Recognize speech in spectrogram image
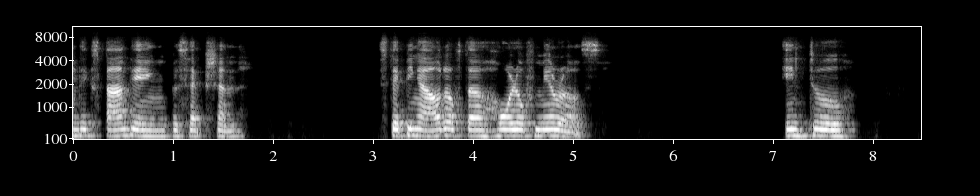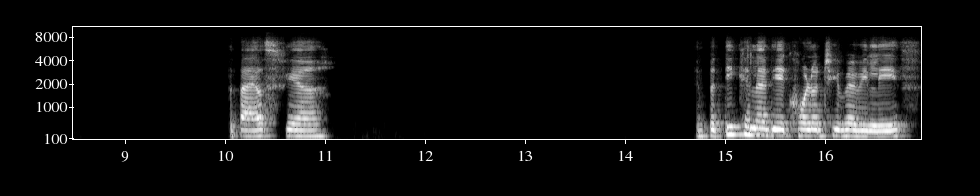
and expanding perception, stepping out of the hall of mirrors into the biosphere, in particular the ecology where we live.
